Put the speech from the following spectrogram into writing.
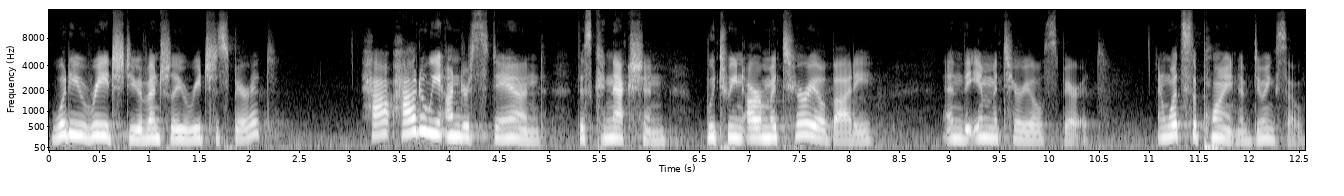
what do you reach? Do you eventually reach the spirit? How, how do we understand this connection between our material body and the immaterial spirit? And what's the point of doing so?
